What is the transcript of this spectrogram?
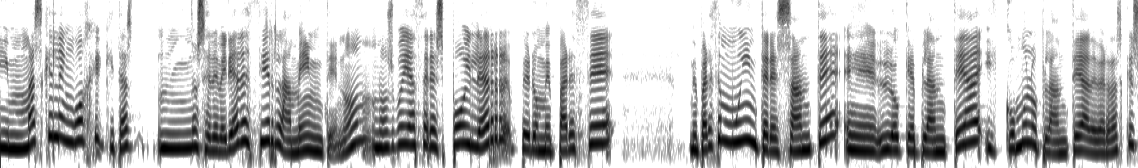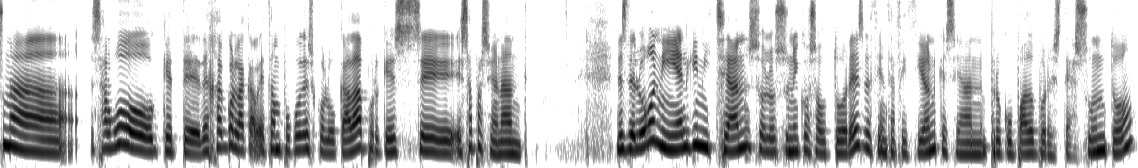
Y más que el lenguaje, quizás, mm, no sé, debería decir la mente, ¿no? No os voy a hacer spoiler, pero me parece, me parece muy interesante eh, lo que plantea y cómo lo plantea. De verdad es que es, una, es algo que te deja con la cabeza un poco descolocada porque es, eh, es apasionante. Desde luego, ni Elgin ni Chan son los únicos autores de ciencia ficción que se han preocupado por este asunto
